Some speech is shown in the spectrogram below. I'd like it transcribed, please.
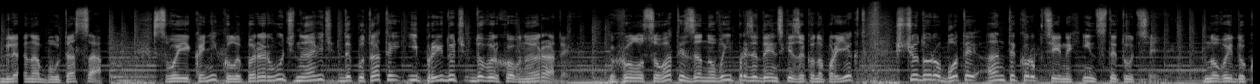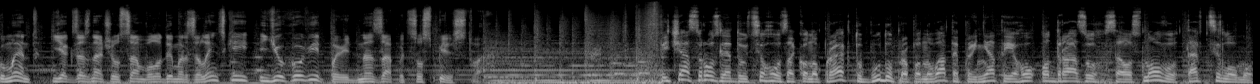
для НАБУ та САП. Свої канікули перервуть навіть депутати і прийдуть до Верховної Ради голосувати за новий президентський законопроєкт щодо роботи антикорупційних інституцій. Новий документ, як зазначив сам Володимир Зеленський, його відповідь на запит суспільства. Під час розгляду цього законопроекту буду пропонувати прийняти його одразу за основу та в цілому,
